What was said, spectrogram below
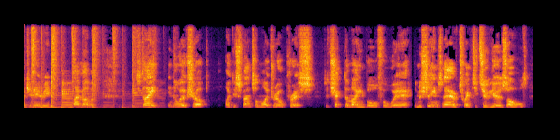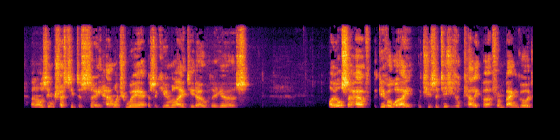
Engineering, I'm Alan. Today in the workshop I dismantled my drill press to check the main bore for wear. The machine's now 22 years old and I was interested to see how much wear has accumulated over the years. I also have a giveaway which is a digital caliper from Banggood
